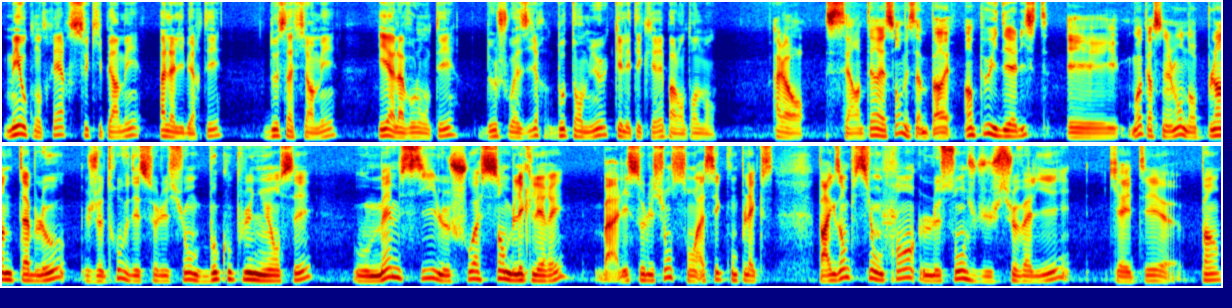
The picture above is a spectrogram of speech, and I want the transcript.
mais au contraire ce qui permet à la liberté de s'affirmer et à la volonté de choisir, d'autant mieux qu'elle est éclairée par l'entendement. Alors, c'est intéressant, mais ça me paraît un peu idéaliste. Et moi, personnellement, dans plein de tableaux, je trouve des solutions beaucoup plus nuancées, où même si le choix semble éclairé, bah, les solutions sont assez complexes. Par exemple, si on prend le songe du chevalier, qui a été euh, peint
